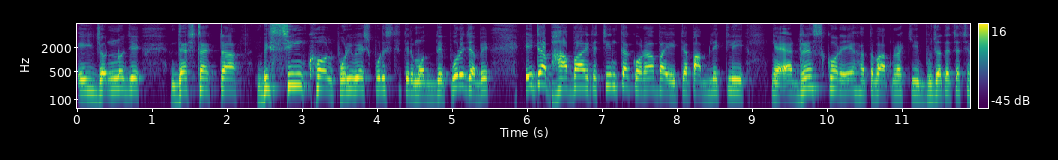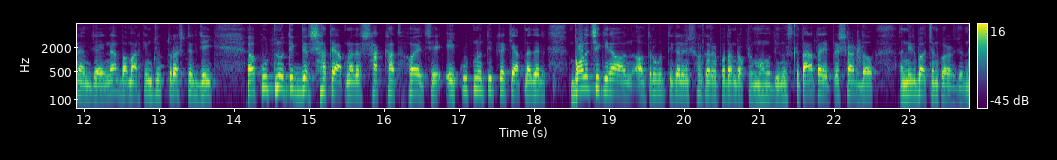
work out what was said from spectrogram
এই জন্য যে দেশটা একটা বিশৃঙ্খল পরিবেশ পরিস্থিতির মধ্যে পড়ে যাবে, এটা ভাবা, এটা চিন্তা করা বা এটা পাবলিকলি অ্যাড্রেস করে হয়তো বা আপনারা কি বুঝাতে চাচ্ছেন আমি জানি না, বা মার্কিন যুক্তরাষ্ট্রের যেই কূটনৈতিকদের সাথে আপনাদের সাক্ষাৎ হয়েছে, এই কূটনৈতিকরা কি আপনাদের বলেছে কিনা অন- অন্তর্বর্তীকালীন সরকারের প্রধান ডক্টর মোহাম্মদ ইউনুসকে তাড়াতাড়ি প্রেশার দাও নির্বাচন করার জন্য?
